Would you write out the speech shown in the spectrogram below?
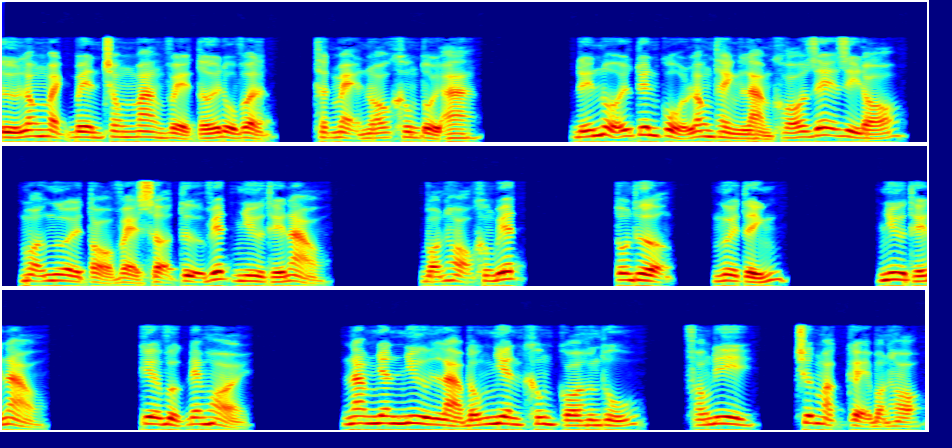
từ long mạch bên trong mang về tới đồ vật, thật mẹ nó không tồi a. À. Đến nỗi tuyên cổ long thành làm khó dễ gì đó, mọi người tỏ vẻ sợ tự viết như thế nào. Bọn họ không biết. Tôn thượng, ngươi tính. Như thế nào? Kia vực đem hỏi. Nam nhân như là bỗng nhiên không có hứng thú, phóng đi, trước mặc kệ bọn họ.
